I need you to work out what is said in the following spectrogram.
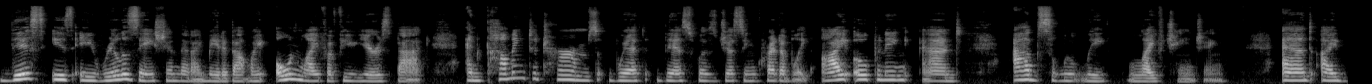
this is a realization that I made about my own life a few years back, and coming to terms with this was just incredibly eye opening and absolutely life changing. And I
